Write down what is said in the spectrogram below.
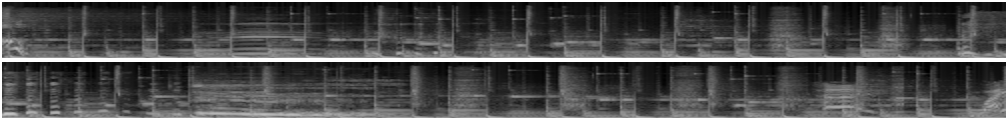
Oh. What?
